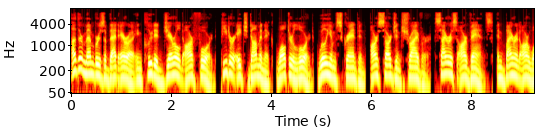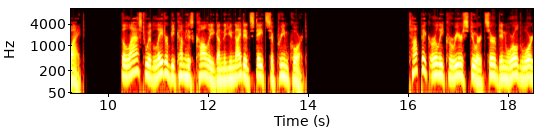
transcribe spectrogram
Other members of that era included Gerald R. Ford, Peter H. Dominick, Walter Lord, William Scranton, R. Sargent Shriver, Cyrus R. Vance, and Byron R. White. The last would later become his colleague on the United States Supreme Court. Topic early career Stewart served in World War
